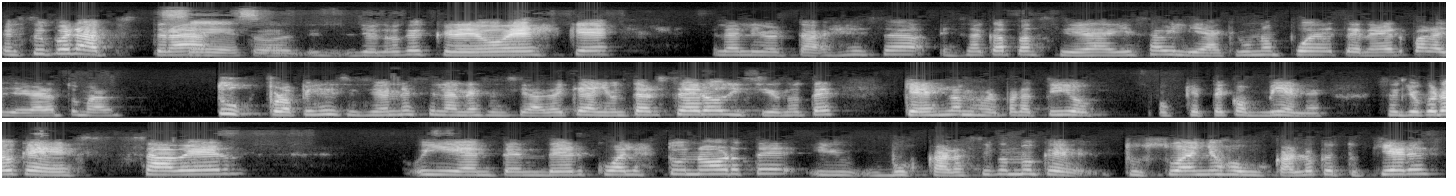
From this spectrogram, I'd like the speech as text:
Es súper abstracto. Sí, Yo lo que creo es que la libertad es esa, esa capacidad y esa habilidad que uno puede tener para llegar a tomar tus propias decisiones sin la necesidad de que haya un tercero diciéndote qué es lo mejor para ti o, o qué te conviene. O sea, yo creo que es saber y entender cuál es tu norte y buscar así como que tus sueños o buscar lo que tú quieres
